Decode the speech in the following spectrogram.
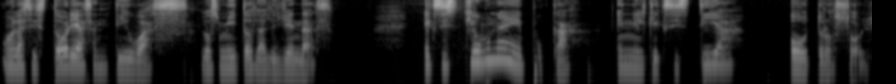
o las historias antiguas, los mitos, las leyendas, existió una época en el que existía otro sol.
